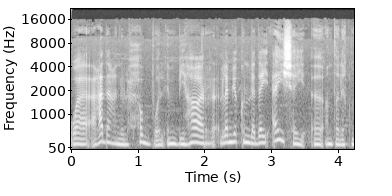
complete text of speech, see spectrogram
وعدا عن الحب والانبهار لم يكن لدي أي شيء آه، أنطلق منه.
